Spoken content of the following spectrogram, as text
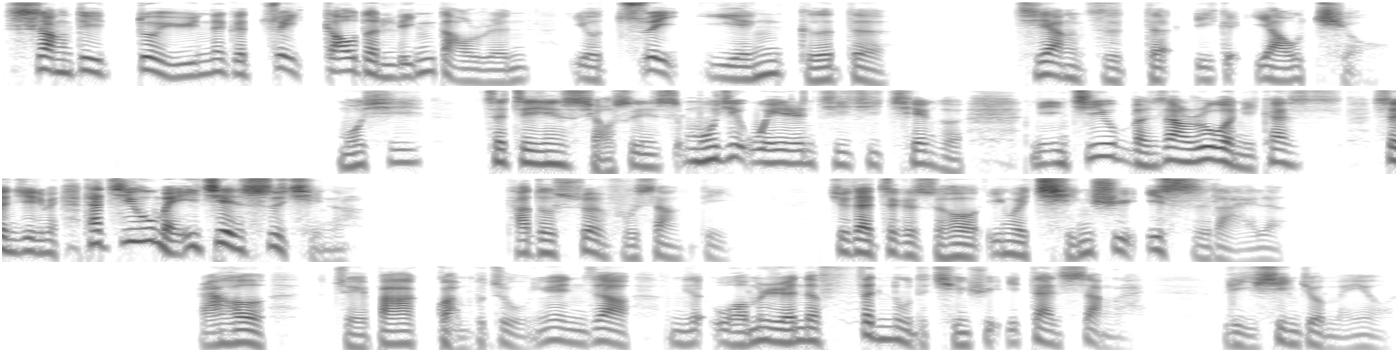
上帝对于那个最高的领导人有最严格的这样子的一个要求。摩西。在这件小事情摩西为人极其谦和，你基本上如果你看圣经里面，他几乎每一件事情啊，他都顺服上帝。就在这个时候，因为情绪一时来了，然后嘴巴管不住，因为你知道，你我们人的愤怒的情绪一旦上来，理性就没有了。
